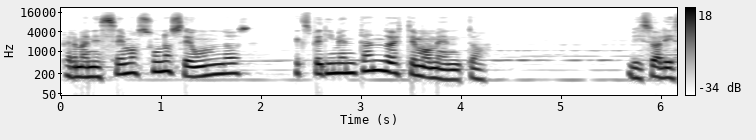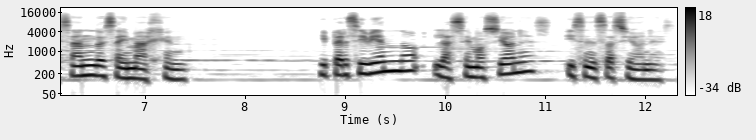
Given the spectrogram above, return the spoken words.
Permanecemos unos segundos experimentando este momento, visualizando esa imagen y percibiendo las emociones y sensaciones,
